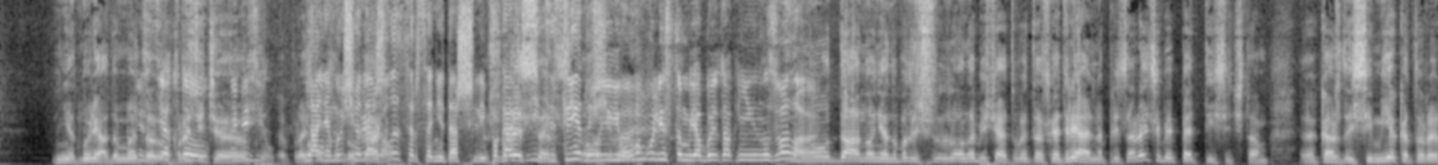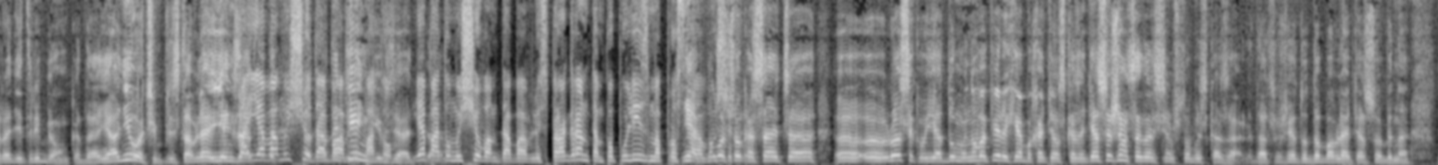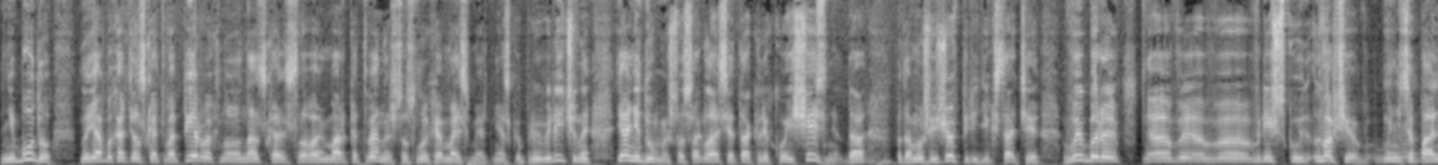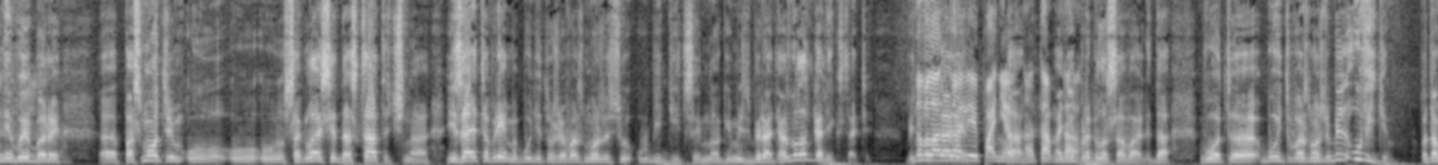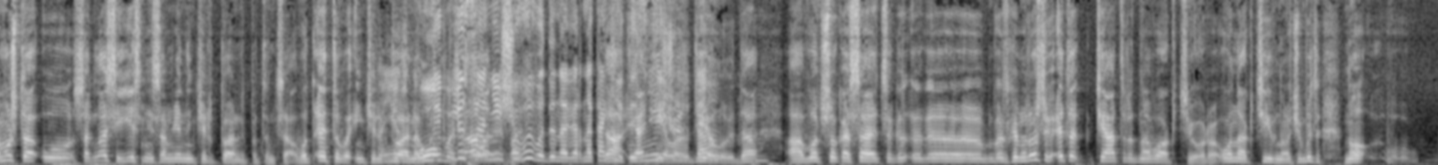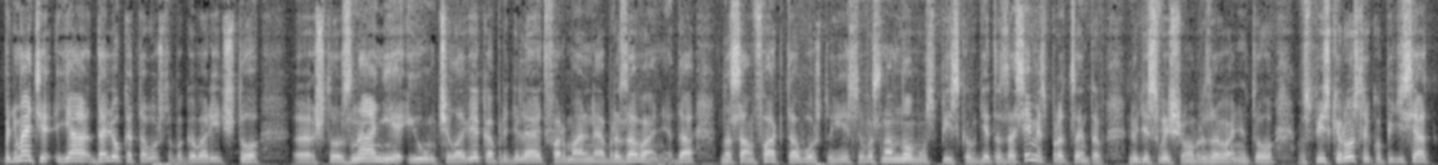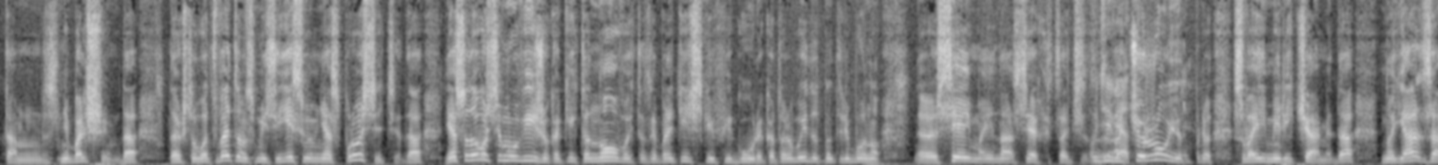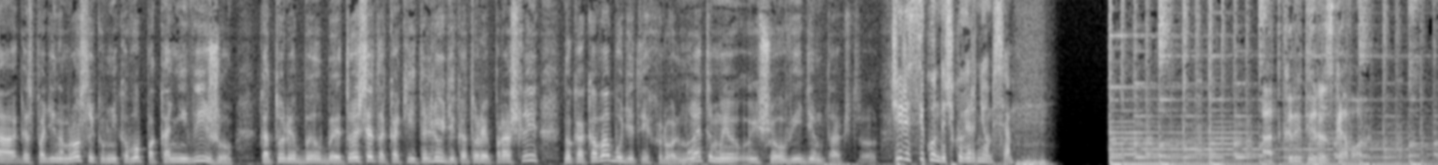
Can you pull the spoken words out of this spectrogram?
Нет, ну рядом Из это, тех, простите, кто победил. Э, простите, Таня, мы ну, еще как? до Шлессерса не дошли. Погодите, Шлессерс, Ну, следующего. его популистом я бы так не назвала. Ну да, но не, ну подождите, он обещает, вы, так сказать, реально представляете себе пять тысяч там э, каждой семье, которая родит ребенка, да? Я не очень представляю, я не А знаю, я откуда- вам еще добавлю деньги потом. взять, я да? потом еще вам добавлю. Из программ там популизма просто Нет, ну вот выше что крыши. касается э, э, Росикова, я думаю, ну, во-первых, я бы хотел сказать, я совершенно согласен с тем, что вы сказали, да, потому что я тут добавлять особенно не буду, но я бы хотел сказать, во-первых, ну, надо сказать словами Марка Твена, что слухи о моей смерти несколько преувеличены. Я не думаю, что согласие так легко исчезнет, да, потому что еще впереди, кстати, выборы э, в, в, в Рижскую, ну, вообще, в муниципальные выборы. Э, Посмотрим, у, у, у согласия достаточно, и за это время будет уже возможность убедиться и многим избирать. А в Латгалии, кстати. Ведь Ну, в Латгалии понятно, да, там, они да. проголосовали, да. Вот, э, будет возможность, увидим. Потому что у согласия есть, несомненно, интеллектуальный потенциал. Вот этого интеллектуального Конечно. Ну и плюс да, они еще выводы, наверное, да, какие-то и они сделают. еще да? сделают, да. А вот что касается э, э, это театр одного актера. Он активно, очень быстро. Но Понимаете, я далек от того, чтобы говорить, что, э, что знание и ум человека определяет формальное образование, да, но сам факт того, что если в основном у списков где-то за 70% люди с высшим образованием, то в списке Рослику 50 там с небольшим, да, так что вот в этом смысле, если вы меня спросите, да, я с удовольствием увижу каких-то новых, так сказать, политических фигуры, которые выйдут на трибуну э, Сейма и нас всех, кстати, Удивят. очаруют своими речами, да, но я за господином Росликом никого пока не вижу, который был бы, то есть это какие-то люди, которые прошли, но какова будет их роль, но это мы еще увидим, так что... Через секундочку вернемся. Открытый разговор.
